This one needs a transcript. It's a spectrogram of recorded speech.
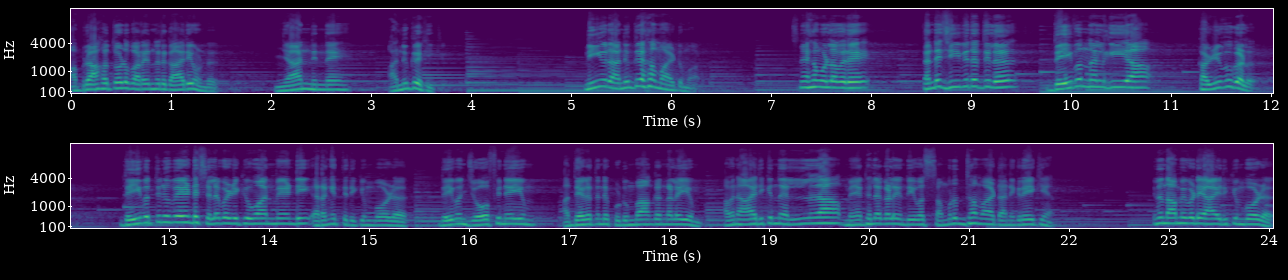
അബ്രാഹത്തോട് പറയുന്നൊരു കാര്യമുണ്ട്. ഞാൻ നിന്നെ അനുഗ്രഹിക്കും. നീ ഒരു അനുഗ്രഹമായിട്ട് മാറും. സ്നേഹമുള്ളവരെ തന്റെ ജീവിതത്തിൽ ദൈവം നൽകിയ കഴിവുകൾ ദൈവത്തിനു വേണ്ടി ചെലവഴിക്കുവാൻ വേണ്ടി ഇറങ്ങിത്തിരിക്കുമ്പോൾ ദൈവം ജോഫിനെയും അദ്ദേഹത്തിന്റെ കുടുംബാംഗങ്ങളെയും അവനായിരിക്കുന്ന എല്ലാ മേഖലകളെയും ദൈവം സമൃദ്ധമായിട്ട് അനുഗ്രഹിക്കുക ഇന്ന് നാം ഇവിടെ ആയിരിക്കുമ്പോൾ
